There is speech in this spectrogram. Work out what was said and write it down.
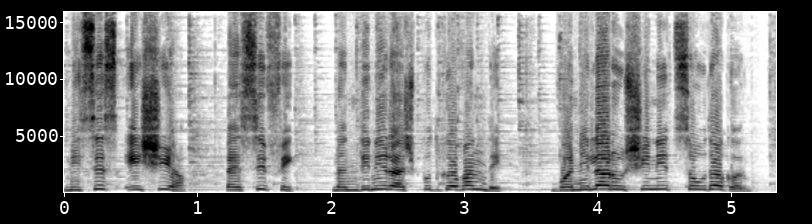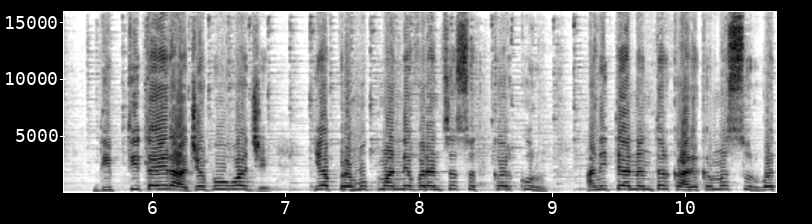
Mrs Asia Pacific Nandini Rajput Gawande Vanila Rishini Saudagar दीप्तीताई राजाभोवाजे या प्रमुख मान्यवरांचा सत्कार करून आणि त्यानंतर कार्यक्रमास सुरुवात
